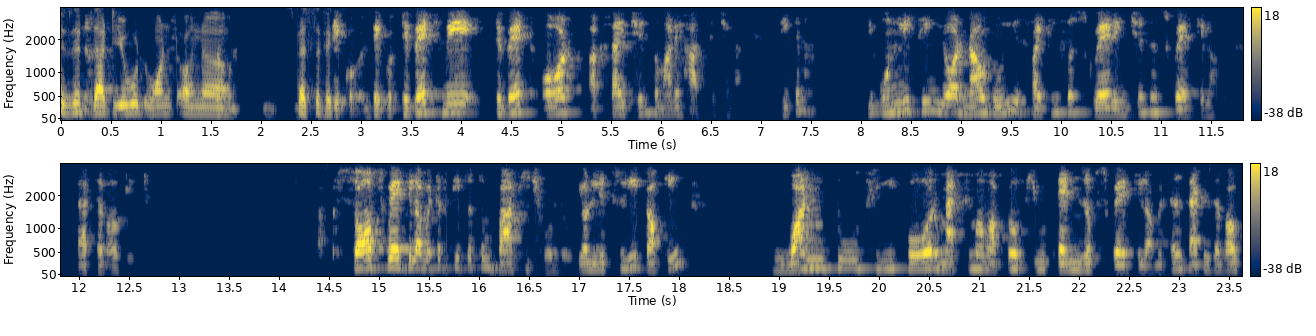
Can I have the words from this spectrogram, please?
is it No. that you would want on uh, specifics देखो देखो टिबेट में टिबेट और अक्साई चिन तुम्हारे हाथ से चला गया है, ठीक है ना the only thing you are now doing is fighting for square inches and square kilometers that's about it 100 square kilometers की तो तुम बात ही छोड़ दो you're literally talking one, two, three, four, maximum up to a few tens of square kilometers. That is about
